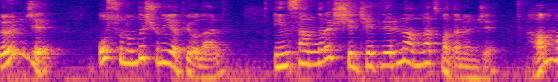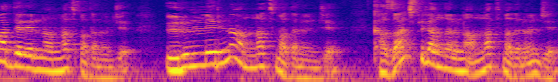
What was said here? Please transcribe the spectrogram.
Önce o sunumda şunu yapıyorlardı. İnsanlara şirketlerini anlatmadan önce, ham maddelerini anlatmadan önce, ürünlerini anlatmadan önce, kazanç planlarını anlatmadan önce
